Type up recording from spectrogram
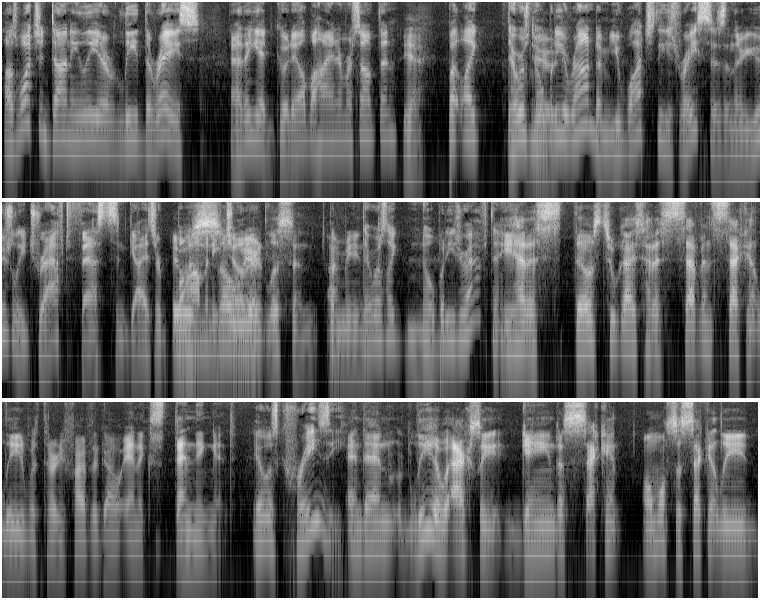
I was watching Donnie Lear lead the race, and I think he had Goodale behind him or something. Yeah. But like, there was Dude. nobody around him. You watch these races, and they're usually draft fests, and guys are It bombing was each so other. weird. Listen, I mean, there was like nobody drafting. he had a Those two guys had a seven second lead with 35 to go and extending it. It was crazy. And then Leo actually gained a second, almost a second lead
